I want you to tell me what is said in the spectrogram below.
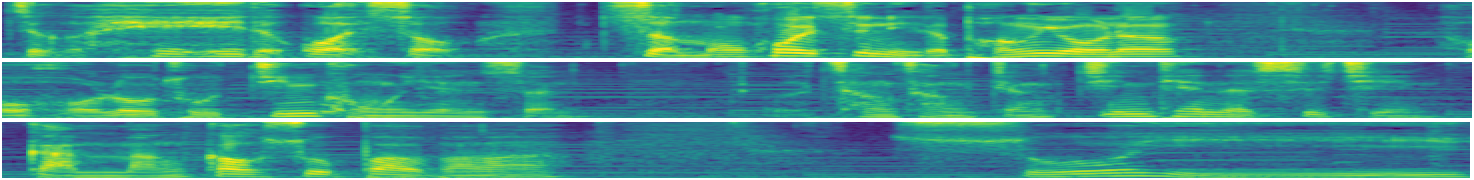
这个黑黑的怪兽怎么会是你的朋友呢？吼吼露出惊恐的眼神，而畅畅将今天的事情赶忙告诉爸爸妈妈。所以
